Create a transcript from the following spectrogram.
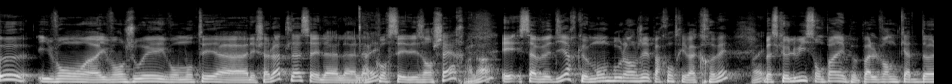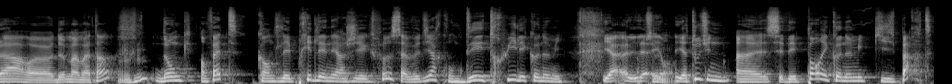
Eux, ils vont euh, ils vont jouer, ils vont monter à l'échalote. Là, c'est la, la, la course et les enchères. Voilà. Et ça veut dire que mon boulanger, par contre, il va crever parce que lui, son pain, il peut pas le vendre 4 dollars demain matin. Mmh. Donc, en fait, quand les prix de l'énergie explosent, ça veut dire qu'on détruit l'économie. Il y a, il y a toute une, c'est des pans économiques qui partent,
